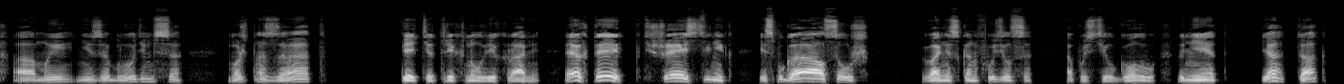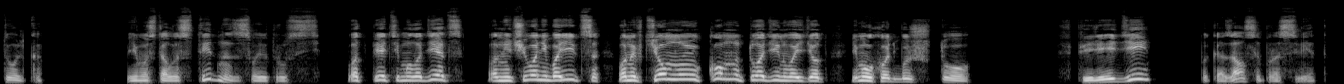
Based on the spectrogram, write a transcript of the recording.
— А мы не заблудимся? Может, назад? Петя тряхнул вихрами. — Эх ты, путешественник, испугался уж. Ваня сконфузился, опустил голову. — Да нет, я так только. Ему стало стыдно за свою трусость. Вот Петя молодец, он ничего не боится, он и в темную комнату один войдет, ему хоть бы что. Впереди показался просвет.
